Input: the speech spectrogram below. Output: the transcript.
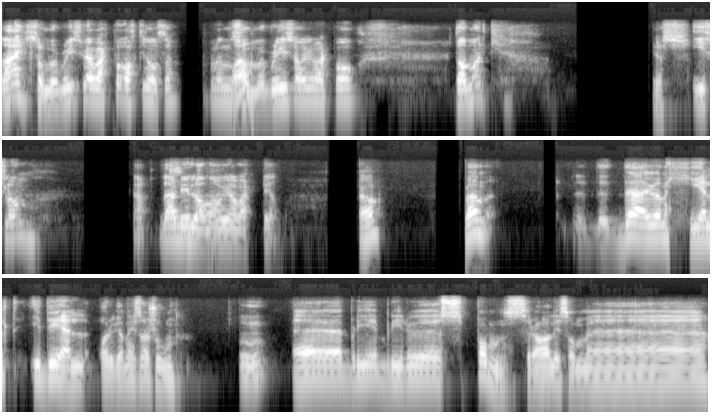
Nei, Summer Breeze. Vi har vært på Vakken også. Men Wow. Summer Breeze har vi vært på Danmark, Yes. Island. Ja, det er de landa vi har vært i. Ja. Ja. Men det det er jo en helt ideell organisasjon. Mm. Eh, blir, blir du sponsra liksom med,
